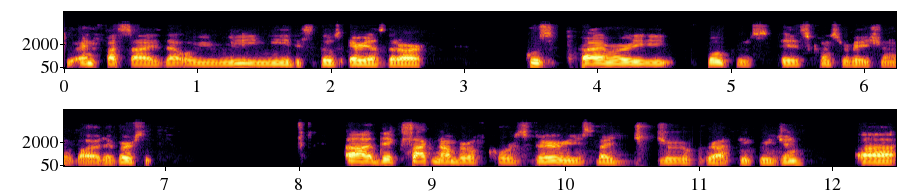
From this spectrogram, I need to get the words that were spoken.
to emphasize that what we really need is those areas that are whose primary focus is conservation of biodiversity. Uh, the exact number, of course, varies by geographic region, uh,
